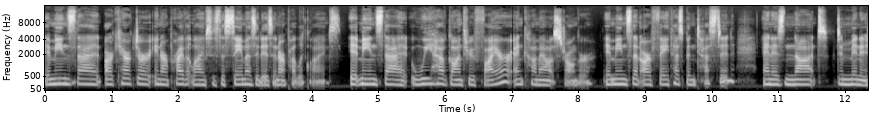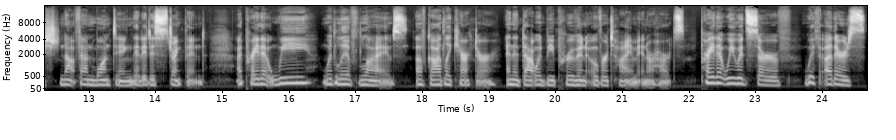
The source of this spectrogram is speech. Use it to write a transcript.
It means that our character in our private lives is the same as it is in our public lives. It means that we have gone through fire and come out stronger. It means that our faith has been tested and is not diminished, not found wanting, that it is strengthened. I pray that we would live lives of godly character and that that would be proven over time in our hearts. Pray that we would serve with others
